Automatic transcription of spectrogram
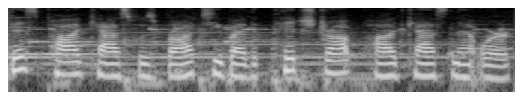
This podcast was brought to you by the Pitch Drop Podcast Network.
